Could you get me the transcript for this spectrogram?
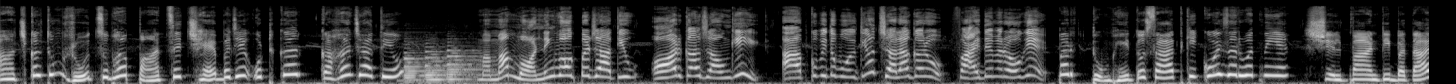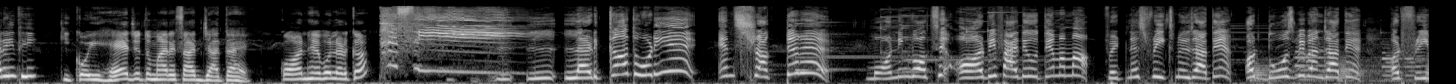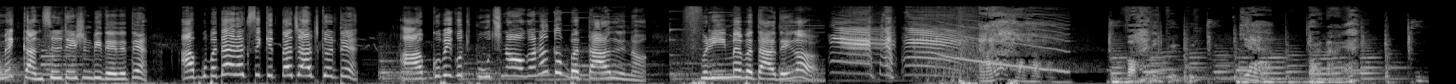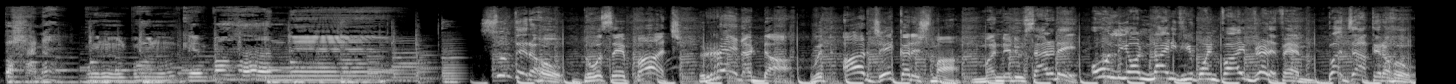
आजकल तुम रोज सुबह पाँच से छह बजे उठकर कहाँ जाती हो? मम्मा मॉर्निंग वॉक पर जाती हूँ और कहा जाऊँगी। आपको भी तो बोलती हूँ चला करो फ़ायदे में रहोगे। पर तुम्हें तो साथ की कोई ज़रूरत नहीं है। शिल्पा आंटी बता रही थी कि कोई है जो तुम्हारे साथ जाता है। कौन है वो लड़का? ल- लड़का थोड़ी है इंस्ट्रक्टर है। मॉर्निंग वॉक से और भी फ़ायदे होते हैं, मम्मा। फिटनेस फ्रीक्स मिल जाते हैं और दोस्त भी बन जाते हैं और फ्री में कंसल्टेशन भी दे देते हैं। आपको पता है अलग से कितना चार्ज करते हैं? आपको भी कुछ पूछना होगा ना तो बता देना। फ्री में बता देगा। क्या बहाना। बुलबुल के बहाने। रहो। दो से पाँच red Adda with R J Karishma Monday to Saturday only on 93.5 red F FM बजाते रहो।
